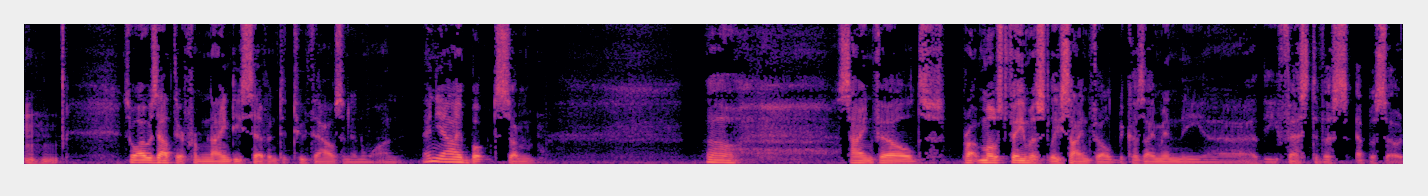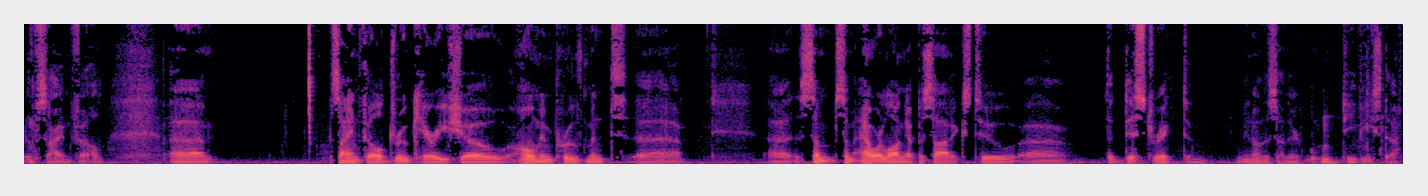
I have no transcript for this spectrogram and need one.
Mm-hmm. So I was out there from 97 to 2001. And yeah, I booked some, oh, Seinfeld, most famously Seinfeld, because I'm in the uh, the Festivus episode of Seinfeld. Um Seinfeld, Drew Carey show, Home Improvement, uh, uh, some some hour long episodics to uh, the District, and you know this other TV stuff.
